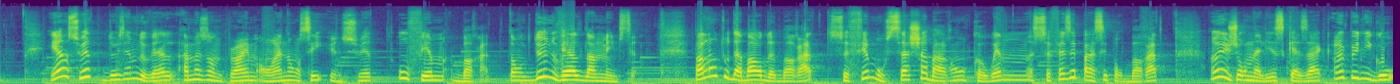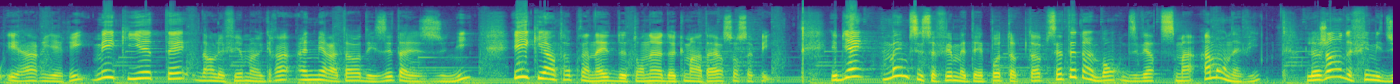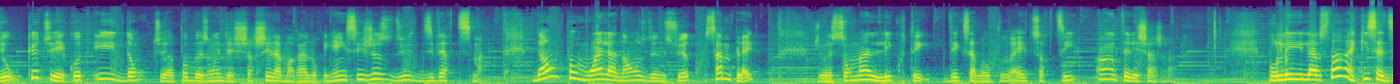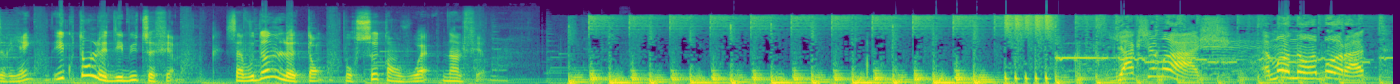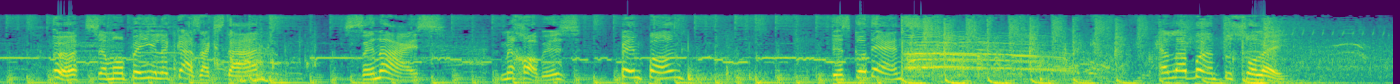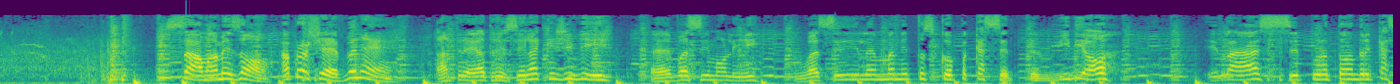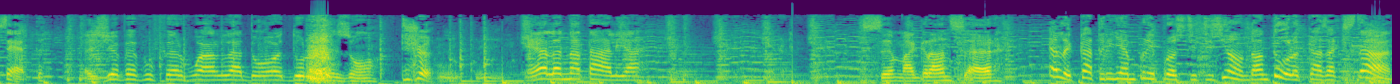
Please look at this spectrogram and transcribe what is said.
Et ensuite, deuxième nouvelle, Amazon Prime ont annoncé une suite au film Borat. Donc deux nouvelles dans le même style. Parlons tout d'abord de Borat, ce film où Sacha Baron Cohen se faisait passer pour Borat, un journaliste kazakh un peu nigo et arriéré, mais qui était dans le film un grand admirateur des États-Unis et qui entreprenait de tourner un documentaire sur ce pays. Eh bien, même si ce film était pas top top, c'était un bon divertissement à mon avis. Le genre de film idiot que tu écoutes et dont tu n'as pas besoin de chercher la morale ou rien, c'est juste du divertissement. Donc pour moi, l'annonce d'une suite, ça me plaît. Je vais sûrement l'écouter dès que ça va être sorti en téléchargement. Pour les lobsters à qui ça dit rien, écoutons le début de ce film. Ça vous donne le ton pour ce qu'on voit dans le film. Jak się masz? Mon nom est Borat. Euh, c'est mon pays, le Kazakhstan. C'est nice. Mes hobbies, ping-pong, disco dance, et la bande du soleil. Ça, ma maison. Approchez, venez. Entrez, entrez, c'est là que je vis. Euh, voici mon lit. Voici le magnétoscope cassette vidéo. Là, c'est pour entendre cassette. Je vais vous faire voir la dehors de la maison. Je. Elle, Natalia. C'est ma grande sœur. Elle est quatrième prix prostitution dans tout le Kazakhstan.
